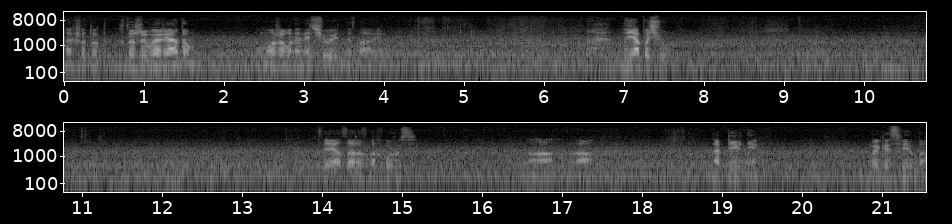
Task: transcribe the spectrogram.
Так що тут хто живе рядом, ну може вони не чують, не знаю. Ну я почув. Це я зараз знаходжусь. Ага, да. На півдні Бекесфілда.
